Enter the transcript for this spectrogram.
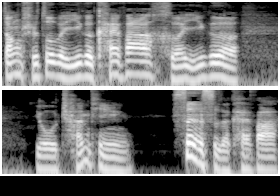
当时作为一个开发和一个有产品 sense 的开发，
